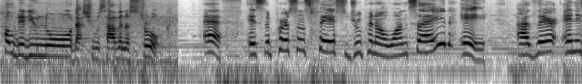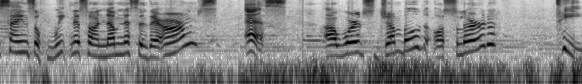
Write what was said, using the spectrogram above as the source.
How did you know that she was having a stroke? F. Is the person's face drooping on one side? A. Are there any signs of weakness or numbness in their arms? S. Are words jumbled or slurred? T.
